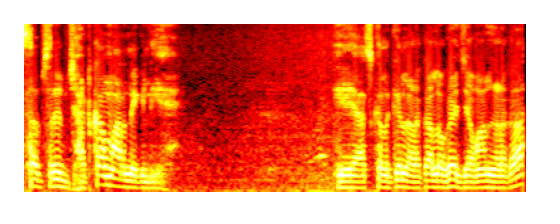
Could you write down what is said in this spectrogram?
सब सिर्फ़ झटका मारने के लिए। है ये आजकल के लड़का लोग है, जवान लड़का।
